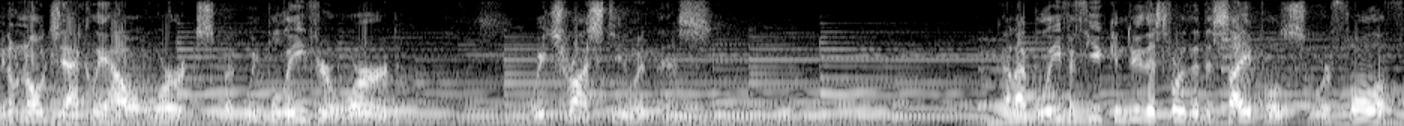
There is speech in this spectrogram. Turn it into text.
We don't know exactly how it works, but we believe your word. We trust you in this. God, I believe if you can do this for the disciples who are full of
